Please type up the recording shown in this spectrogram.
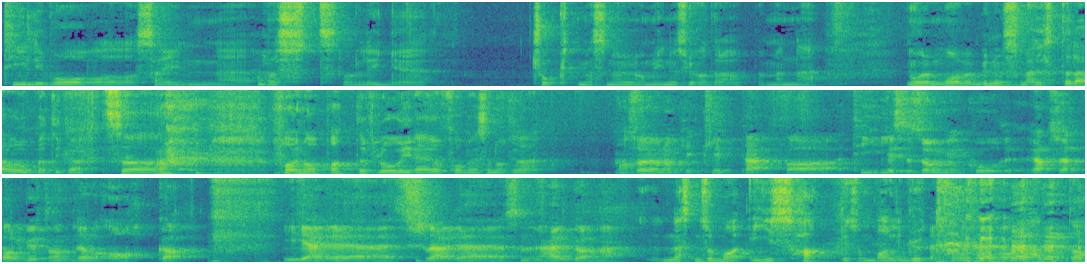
tidlig vår og sein eh, høst, da det ligger tjukt med snø og minusgrader der oppe. Men eh, nå må vi begynne å smelte der oppe etter hvert, så får en håpe at Florø greier å få med seg noe der. Man så jo noen klipp her fra tidlig i sesongen hvor rett og slett ballguttene drev og aka i de eh, svære snøhaugene. Nesten som å ha ishakke som ballgutt for å hente,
